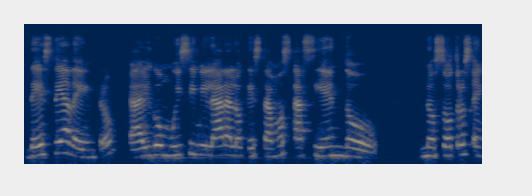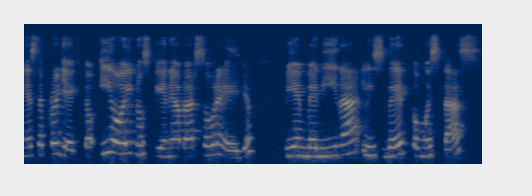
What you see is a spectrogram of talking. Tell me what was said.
Desde Adentro, algo muy similar a lo que estamos haciendo nosotros en este proyecto y hoy nos viene a hablar sobre ello. Bienvenida, Lisbeth, ¿cómo estás?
